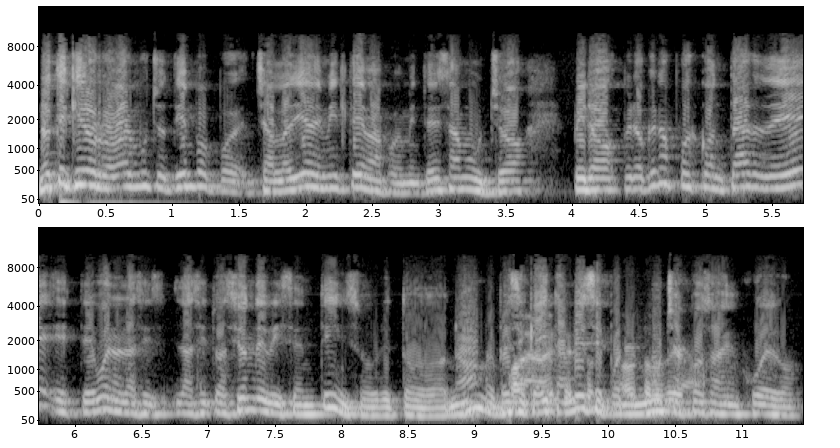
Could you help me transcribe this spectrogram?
No te quiero robar mucho tiempo, pues, charlaría de mil temas porque me interesa mucho, pero, pero ¿qué nos puedes contar de, este, bueno, la, la situación de Vicentín sobre todo, ¿no? Me parece que ahí también se ponen muchas cosas en juego.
